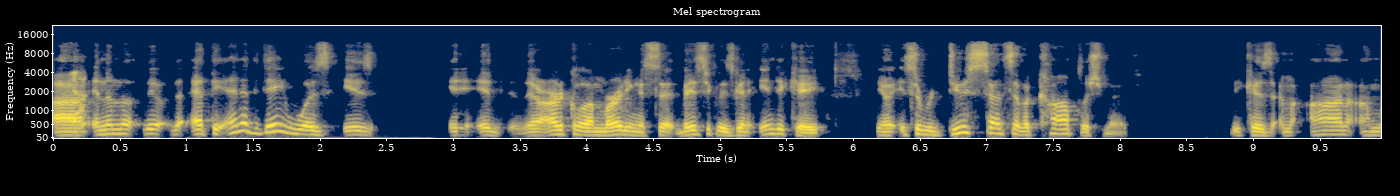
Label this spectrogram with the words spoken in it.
Uh, yeah. and then the, the, the, at the end of the day was is it, it, the article i'm writing is basically is going to indicate you know it's a reduced sense of accomplishment because i'm on i'm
